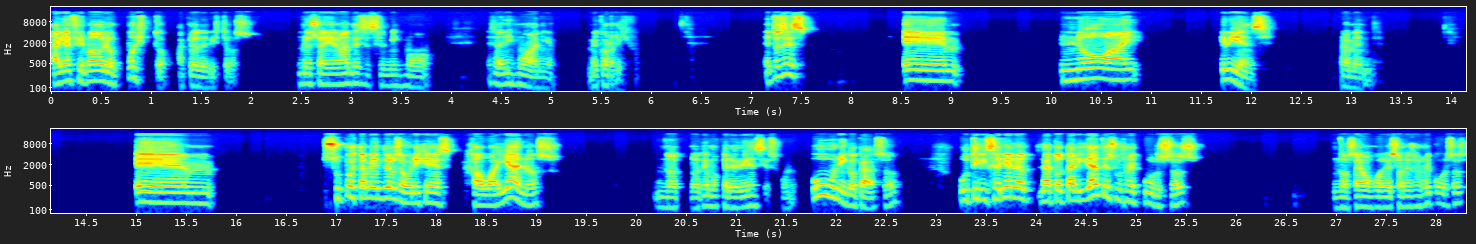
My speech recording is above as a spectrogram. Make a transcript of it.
había firmado lo opuesto a Claude Lévi-Strauss. No es un año antes, es el mismo, es el mismo año, me corrijo. Entonces, em, no hay evidencia, realmente. Em, supuestamente los aborígenes hawaianos, notemos que la evidencia es un único caso, utilizarían la totalidad de sus recursos no sabemos cuáles son esos recursos,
